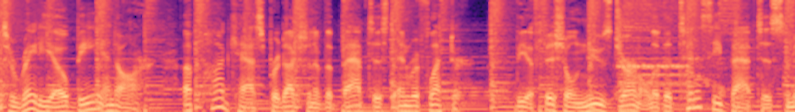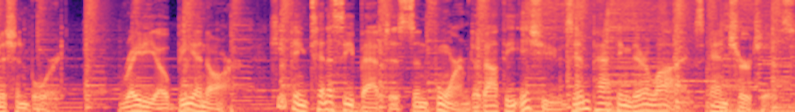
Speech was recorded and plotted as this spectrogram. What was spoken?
to Radio B&R, a podcast production of the Baptist and Reflector, the official news journal of the Tennessee Baptist Mission Board. Radio B&R, keeping Tennessee Baptists informed about the issues impacting their lives and churches.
